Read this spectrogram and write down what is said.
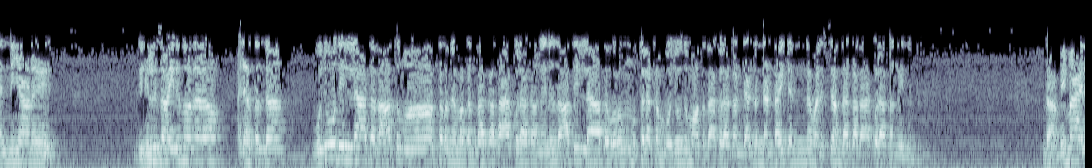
തന്നെയാണ്. ദിഹിൽ സായിദ് എന്ന് പറഞ്ഞാലോ? അതിനർത്ഥം എന്താ? വുജൂദില്ലാത്ത ദാത്ത് മാത്രം നമുക്ക് എന്താക്കാം താക്കുലാക്കാൻ? കഴിയുന്നത് ദാത്തില്ലാത്ത വെറും മുത്തലക്കം വുജൂത് മാത്രം താക്കുലാക്കാൻ രണ്ടും രണ്ടായി തന്നെ മനസ്സിലെന്താക്കാൻ താക്കുലാക്കാൻ കഴിയുന്നുണ്ട്. അഭിമാന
